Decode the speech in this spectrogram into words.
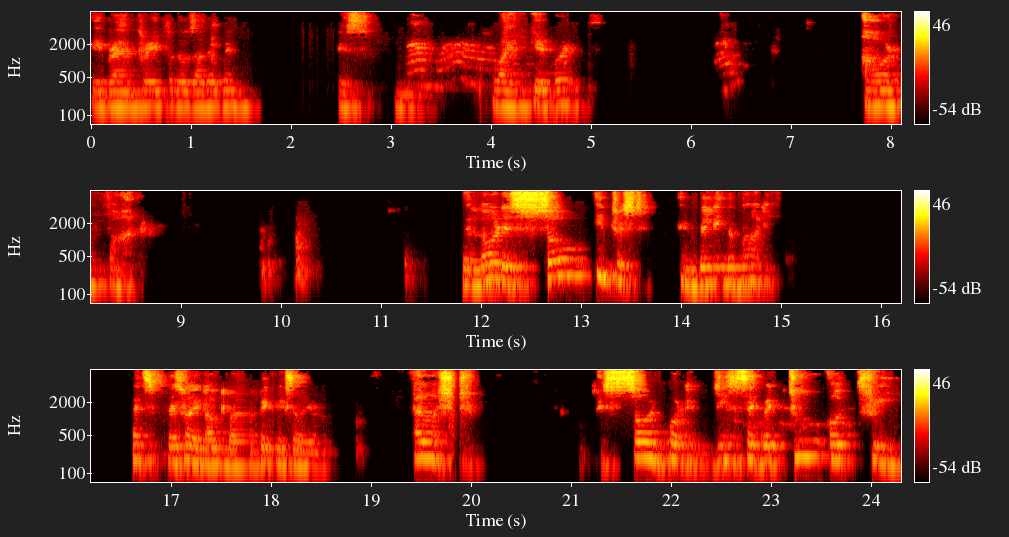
Abraham prayed for those other women. His wife gave birth. Our Father. The Lord is so interested in building the body. That's, that's why I talked about picnics earlier. Fellowship is so important. Jesus said, where two or three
